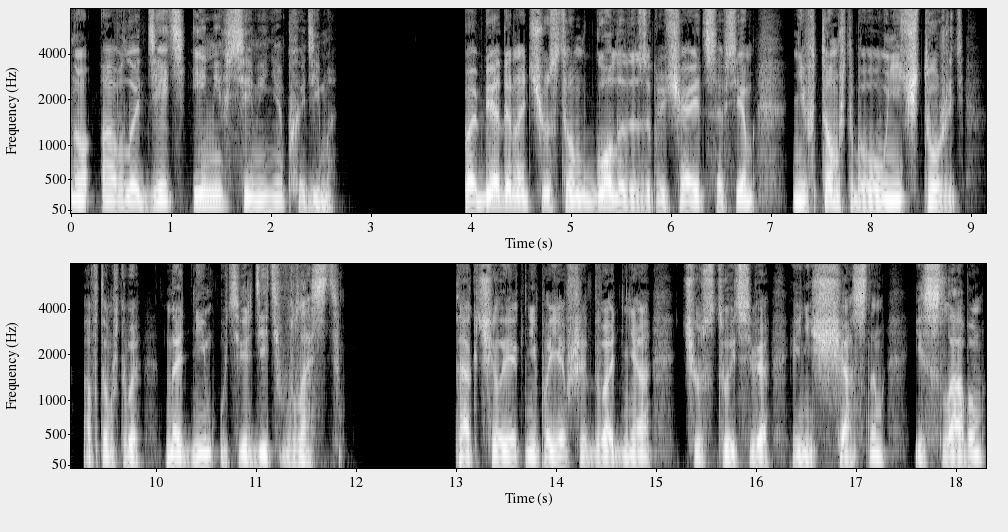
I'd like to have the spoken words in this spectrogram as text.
Но овладеть ими всеми необходимо. Победа над чувством голода заключается совсем не в том, чтобы его уничтожить, а в том, чтобы над ним утвердить власть. Так человек, не поевший два дня, чувствует себя и несчастным, и слабым,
